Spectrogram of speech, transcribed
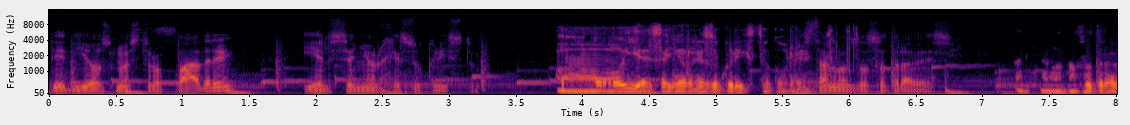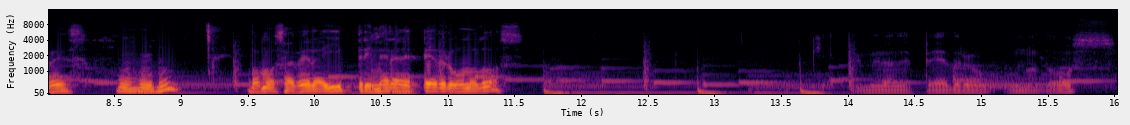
de Dios nuestro Padre y el Señor Jesucristo. Oh, y el Señor Jesucristo, correcto. Están los dos otra vez. Están los dos otra vez. Vamos a ver ahí, Primera de Pedro 1.2. primera de Pedro 1.2.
